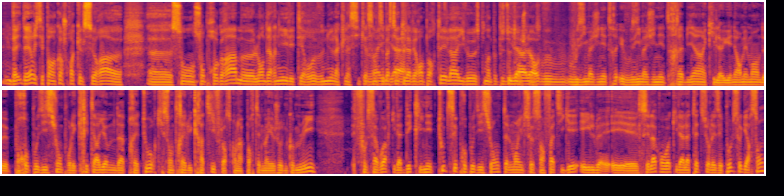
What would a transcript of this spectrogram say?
D'ailleurs, il sait pas encore, je crois, quel sera euh, euh, son, son programme. Euh, L'an dernier, il était revenu à la classique à Saint-Sébastien a- qu'il avait remporté. Là, il veut se prendre un peu plus de Il temps. a- alors vous, vous imaginez très, vous imaginez très bien qu'il a eu énormément de propositions pour les critériums d'après tour qui sont très lucratifs lorsqu'on a porté le maillot jaune comme lui. il faut le savoir qu'il a décliné toutes ses propositions tellement il se sent fatigué et, il, et c'est là qu'on voit qu'il a la tête sur les épaules ce garçon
